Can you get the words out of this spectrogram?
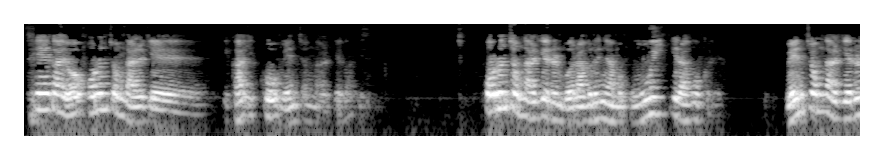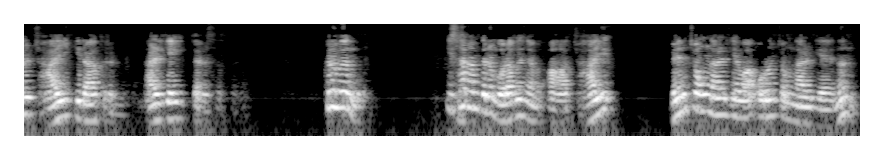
새가요 오른쪽 날개가 있고 왼쪽 날개가 있습니다. 오른쪽 날개를 뭐라 그러냐면 우익이라고 그래요. 왼쪽 날개를 좌익이라 그럽니다. 날개 익자를 썼어요. 그러면 이 사람들은 뭐라 그러냐면 아 좌익 왼쪽 날개와 오른쪽 날개는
